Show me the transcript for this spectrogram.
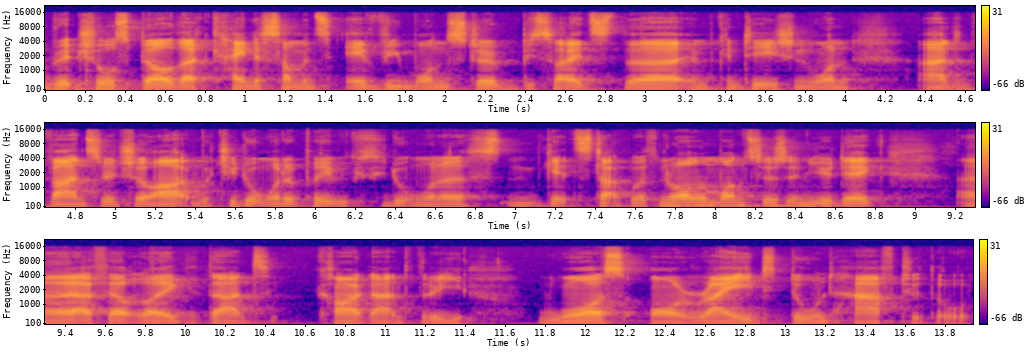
ritual spell that kind of summons every monster besides the Impcantation one and advanced ritual art, which you don't want to play because you don't want to get stuck with normal monsters in your deck. Uh, I felt like that card and three was alright. Don't have to though.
